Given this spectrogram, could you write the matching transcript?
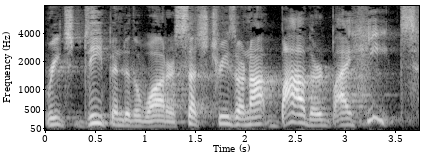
reach deep into the water. Such trees are not bothered by heat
